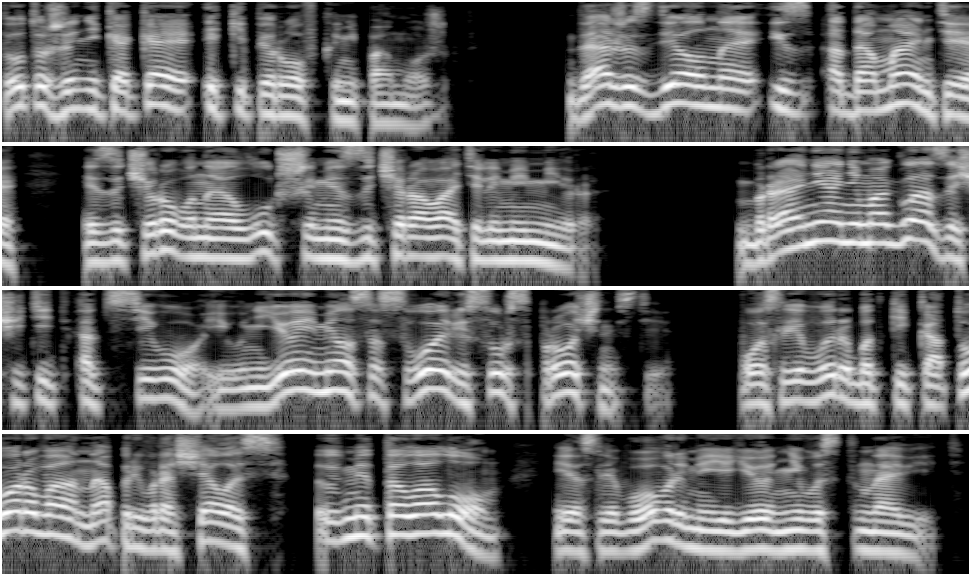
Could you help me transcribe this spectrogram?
Тут уже никакая экипировка не поможет. Даже сделанная из адамантия и зачарованная лучшими зачарователями мира. Броня не могла защитить от всего, и у нее имелся свой ресурс прочности, после выработки которого она превращалась в металлолом – если вовремя ее не восстановить.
